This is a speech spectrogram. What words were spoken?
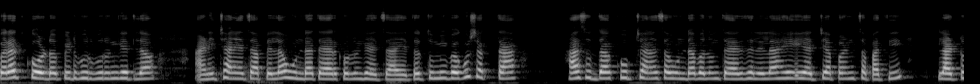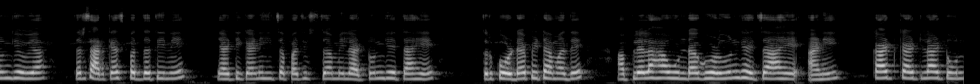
परत कोरडं पीठ भुरभुरून घेतलं आणि छान याचा आपल्याला उंडा तयार करून घ्यायचा आहे. तर तुम्ही बघू शकता हा सुद्धा खूप छान असा उंडा बनवून तयार झालेला आहे. याची आपण चपाती लाटून घेऊया. तर सारख्याच पद्धतीने या ठिकाणी ही चपातीसुद्धा मी लाटून घेत आहे. तर कोरड्या पिठामध्ये आपल्याला हा उंडा घोळवून घ्यायचा आहे आणि काट काट लाटून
